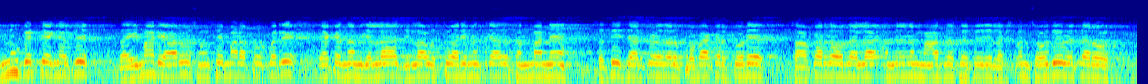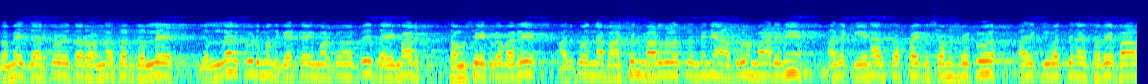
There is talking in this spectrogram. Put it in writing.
ಇನ್ನೂ ಗಟ್ಟಿಯಾಗಿ ನಡೆಸಿ. ದಯಮಾಡಿ ಯಾರೂ ಸಂಸ್ಥೆ ಮಾಡೋಕ್ಕೆ ಹೋಗ್ಬರ್ರಿ ಯಾಕಂದ್ರೆ ನಮಗೆಲ್ಲ ಜಿಲ್ಲಾ ಉಸ್ತುವಾರಿ ಮಂತ್ರಿ ಆದ ಸನ್ಮಾನ್ಯ ಸತೀಶ್ ಜಾರಕಿಹೊಳಿದವರು ಪ್ರಭಾಕರ್ ಕೋರೆ ಸಾವುಕಾರದವ್ರದ್ದೆಲ್ಲ ಅಂದರೆ ನಮ್ಮ ಮಾರ್ಗದರ್ಶಕ ಲಕ್ಷ್ಮಣ್ ಸೌದಿಯವ್ರು ಇರ್ತಾರೋ, ರಮೇಶ್ ಜಾರಕಿಹೊಳಿ ಇರ್ತಾರೋ, ಅಣ್ಣ ಸರ್ ಜೊಲ್ಲೆ, ಎಲ್ಲರೂ ಕೂಡಿ ಮುಂದೆ ಗಟ್ಟಿಯಾಗಿ ಮಾಡ್ಕೊಂಡು ಹೋಗ್ತೀವಿ. ದಯಮಾಡಿ ಸಂಶಯ ಇಟ್ಕೋಬೇಡ್ರಿ ಅದಕ್ಕೂ ನಾ ಭಾಷಣ ಮಾಡೋದಿಲ್ಲ ತಂದೀನಿ ಆದರೂ ಮಾಡೀನಿ. ಅದಕ್ಕೆ ಏನಾದ್ರು ತಪ್ಪಾಗಿ ಶ್ರಮಿಸಬೇಕು. ಅದಕ್ಕೆ ಇವತ್ತಿನ ಸಭೆ ಭಾಳ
